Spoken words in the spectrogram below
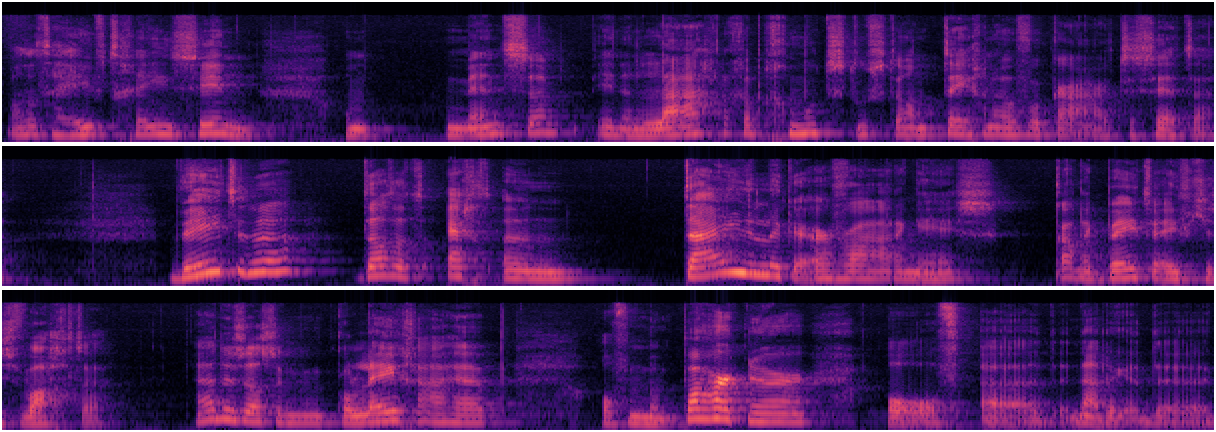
Want het heeft geen zin om mensen in een lagere gemoedstoestand tegenover elkaar te zetten. Wetende dat het echt een tijdelijke ervaring is, kan ik beter eventjes wachten. dus als ik een collega heb, of mijn partner, of uh, nou, de, de,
